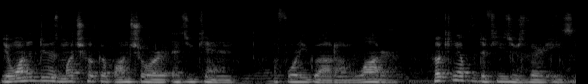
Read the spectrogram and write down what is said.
You'll want to do as much hookup on shore as you can before you go out on water. Hooking up the diffuser is very easy.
